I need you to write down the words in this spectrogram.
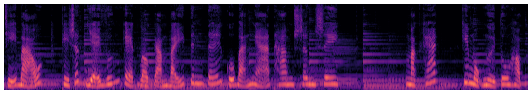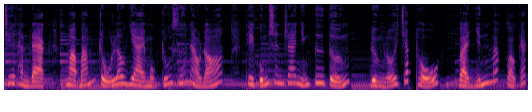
chỉ bảo thì rất dễ vướng kẹt vào cạm bẫy tinh tế của bản ngã tham sân si. Mặt khác, khi một người tu học chưa thành đạt mà bám trụ lâu dài một trú xứ nào đó thì cũng sinh ra những tư tưởng, đường lối chấp thủ và dính mắc vào các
